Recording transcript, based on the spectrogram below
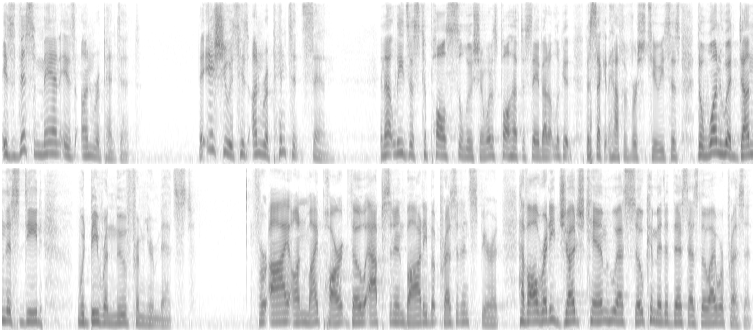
is this man is unrepentant. The issue is his unrepentant sin. And that leads us to Paul's solution. What does Paul have to say about it? Look at the second half of verse 2. He says, The one who had done this deed would be removed from your midst. For I, on my part, though absent in body but present in spirit, have already judged him who has so committed this as though I were present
